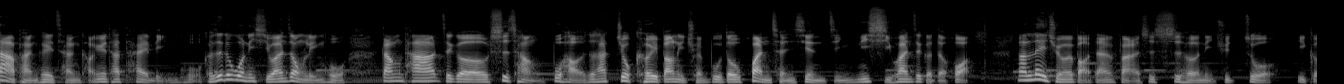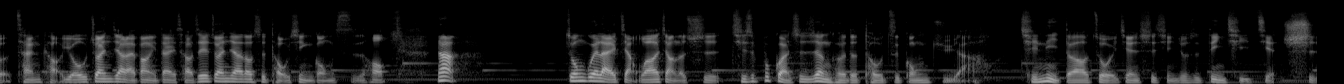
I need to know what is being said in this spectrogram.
大盘可以参考，因为它太灵活。可是如果你喜欢这种灵活，当它这个市场不好的时候，它就可以帮你全部都换成现金。你喜欢这个的话，那类权为保单反而是适合你去做一个参考，由专家来帮你代操。这些专家都是投信公司哈。那终归来讲，我要讲的是，其实不管是任何的投资工具啊，请你都要做一件事情，就是定期检视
